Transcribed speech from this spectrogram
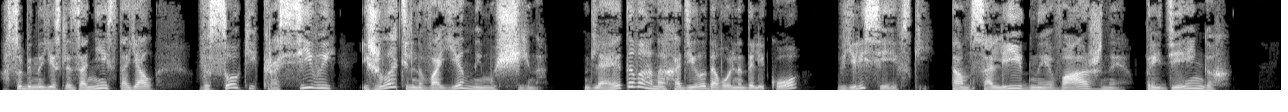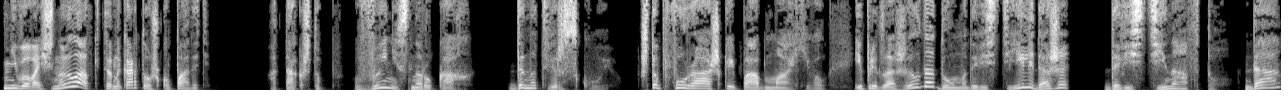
особенно если за ней стоял высокий, красивый и желательно военный мужчина. Для этого она ходила довольно далеко, в Елисеевский. Там солидные, важные, при деньгах. Не в овощной лавке-то на картошку падать, а так, чтоб вынес на руках, да на Тверскую, чтоб фуражкой пообмахивал и предложил до дома довести или даже довести на авто. Да,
